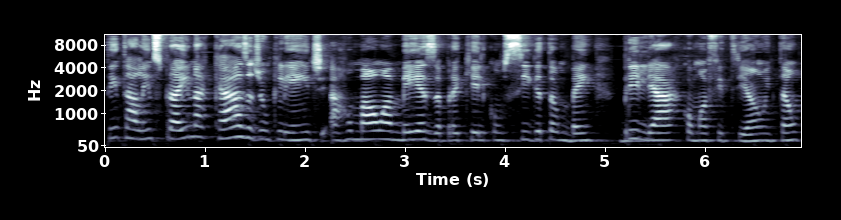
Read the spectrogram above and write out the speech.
tem talentos para ir na casa de um cliente, arrumar uma mesa para que ele consiga também brilhar como anfitrião. Então,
